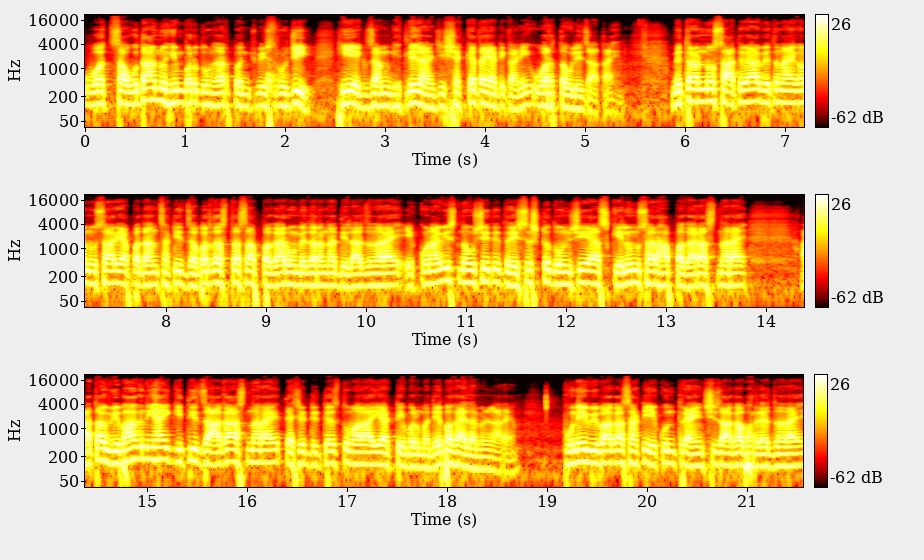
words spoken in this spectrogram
व चौदा नोव्हेंबर दोन हजार पंचवीस रोजी ही एक्झाम घेतली जाण्याची शक्यता या ठिकाणी वर्तवली जात आहे. मित्रांनो सातव्या वेतन आयोगानुसार या पदांसाठी जबरदस्त असा पगार उमेदवारांना दिला जाणार आहे. एकोणावीस नऊशे ते त्रेसष्ट दोनशे या स्केलनुसार हा पगार असणार आहे. आता विभागनिहाय किती जागा असणार आहे त्याचे डिटेल्स तुम्हाला या टेबलमध्ये बघायला मिळणार आहे. पुणे विभागासाठी एकूण त्र्याऐंशी जागा भरल्या जाणार आहे.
